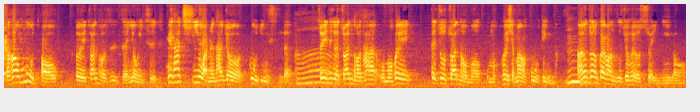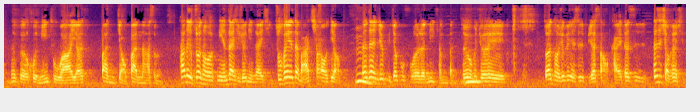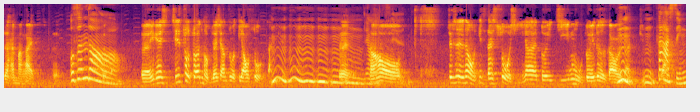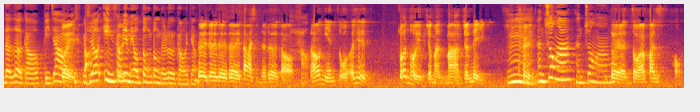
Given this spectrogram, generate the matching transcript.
然后木头，对，砖头是只能用一次，因为它漆完了它就固定死了。哦。所以那个砖头它我们会在做砖头嘛，我们会想办法固定嘛。嗯。然后用砖头盖房子就会有水泥哦，那个混凝土啊，也要拌搅拌啊什么。它那个砖头粘在一起就粘在一起，除非再把它敲掉，嗯，那这样就比较不符合人力成本，所以我们就会 砖头就变成是比较少开，但是但是小朋友其实还蛮爱的，对。哦，真的哦。对，因为其实做砖头比较像做雕塑的感觉。嗯嗯嗯嗯嗯。对，然后。就是那种一直在塑形，像在堆积木、堆乐高的感觉。嗯，嗯，大型的乐高比较对 比较硬，上面没有洞洞的乐高这样。对对对对，大型的乐高。好，然后粘着，而且砖头也比较蛮蛮比较累。嗯，很重啊，很重啊。对，很重，要搬。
